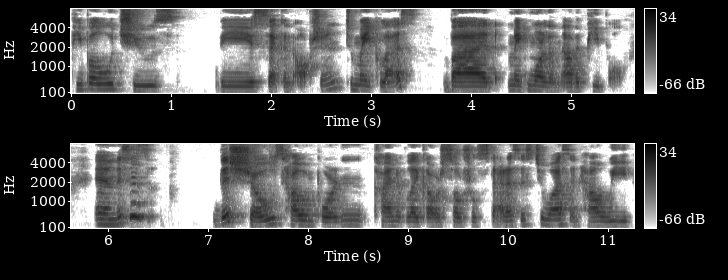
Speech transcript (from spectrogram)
people would choose the second option to make less but make more than other people. And this is this shows how important kind of like our social status is to us and how we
